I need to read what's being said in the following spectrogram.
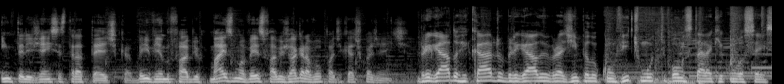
Inteligência Estratégica. Bem-vindo, Fábio. Mais uma vez, Fábio já gravou o podcast com a gente. Obrigado, Ricardo. Obrigado, Ibradim, pelo convite. Muito bom estar aqui com vocês.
